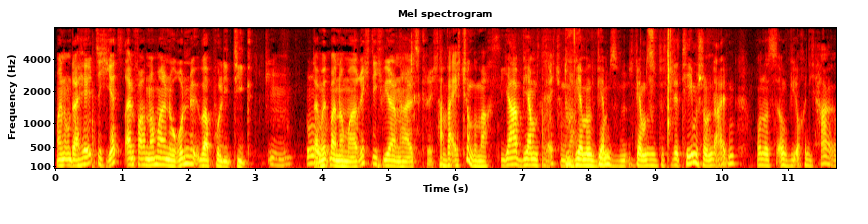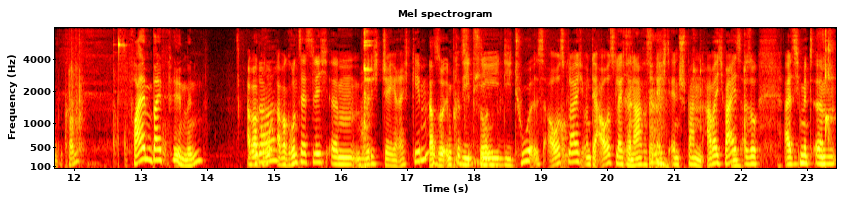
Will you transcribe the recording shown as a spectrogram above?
man unterhält sich jetzt einfach nochmal eine Runde über Politik. Damit man nochmal richtig wieder einen Hals kriegt. Haben wir echt schon gemacht. Ja, wir haben, echt schon du, gemacht. wir haben, wir haben, wir haben so viele Themen schon unterhalten und uns irgendwie auch in die Haare bekommen. Vor allem bei Filmen. Aber, gru aber grundsätzlich ähm, würde ich Jay recht geben. Also im Prinzip die, schon. Die, die Tour ist Ausgleich und der Ausgleich danach ist echt entspannend. Aber ich weiß, also als ich mit, ähm,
